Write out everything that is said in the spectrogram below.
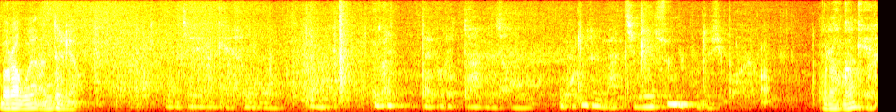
뭐라고요? 안 들려. 어제 계속, 또, 이랬다, 이랬다 하면서, 우리를 마치 원숭이 보듯이 보여. 걔가.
